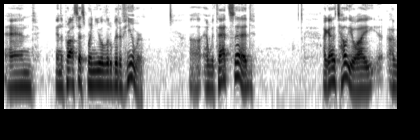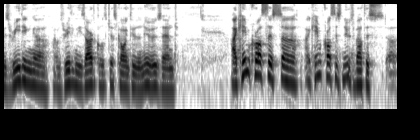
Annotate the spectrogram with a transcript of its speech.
and in the process bring you a little bit of humor. Uh, and with that said, I got to tell you, I I was reading uh, I was reading these articles, just going through the news, and I came across this uh, I came across this news about this uh,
